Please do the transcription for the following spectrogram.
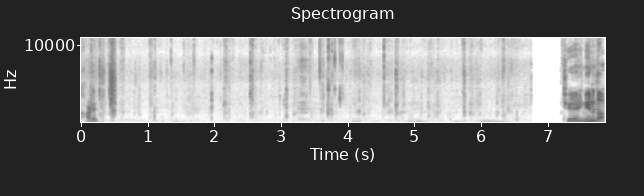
ಕಾಡಿದೆ ಛೇ ಇನ್ನೇನದು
